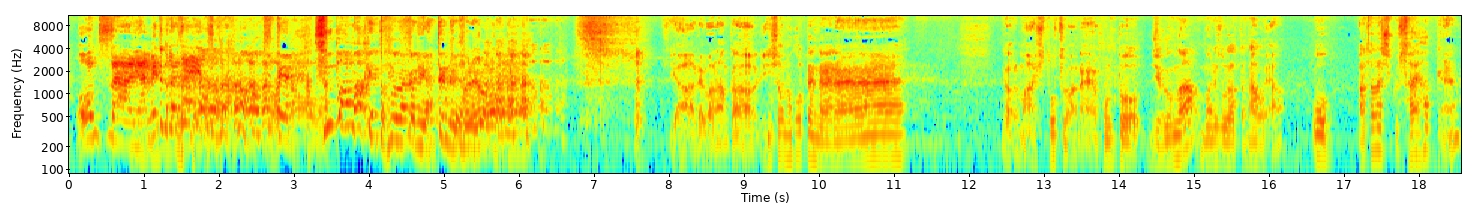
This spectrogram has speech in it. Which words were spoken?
「奥さんやめてくださいよそんなの」っつってスーパーマーケットの中でやってんだよそれを。いやあれはなんか印象に残ってんだよね。だからまあ一つはね本当自分が生まれ育った名古屋を新しく再発見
